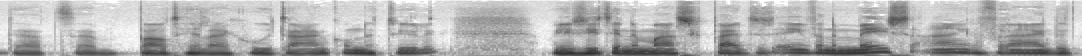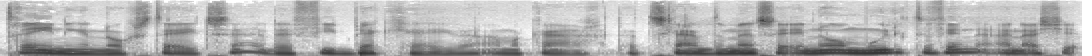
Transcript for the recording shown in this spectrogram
dat bepaalt heel erg hoe het aankomt natuurlijk. Maar je ziet in de maatschappij, het is een van de meest aangevraagde trainingen nog steeds. Hè? De feedback geven aan elkaar. Dat schijnt de mensen enorm moeilijk te vinden. En als je,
